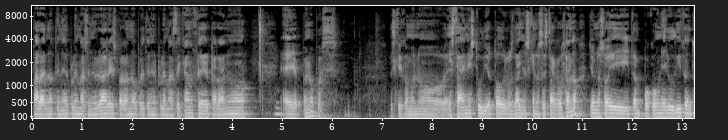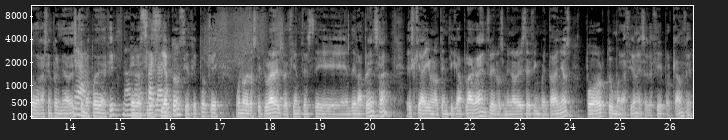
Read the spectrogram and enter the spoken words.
para no tener problemas neurales, para no poder tener problemas de cáncer, para no... eh, bueno, pues es que como no está en estudio todos los daños que nos está causando, yo no soy tampoco un erudito en todas las enfermedades que nos puede decir, No, pero no, sí es claro. cierto, sí es cierto que uno de los titulares recientes de, de la prensa es que hay una auténtica plaga entre los menores de 50 años por tumoraciones, es decir, por cáncer.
